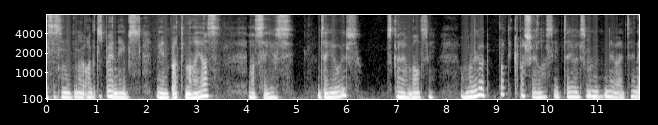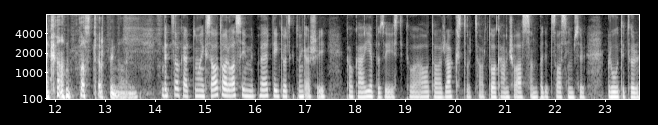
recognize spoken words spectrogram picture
es esmu no Agatas bērnības viena pati mājās lasījusi dzējoļus skaļā balsī. Un man ļoti patika pašai lasīt dzējoļus. Man nevajadzēja nekādu pastarpinājumu. Bet savukārt, man liekas, autora lasījumi ir vērtīgi, tāpēc, ka tu vienkārši kaut kā iepazīsti to autoru raksturu caur to, kā viņš lasa. Un pat ja tas lasījums ir grūti tur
